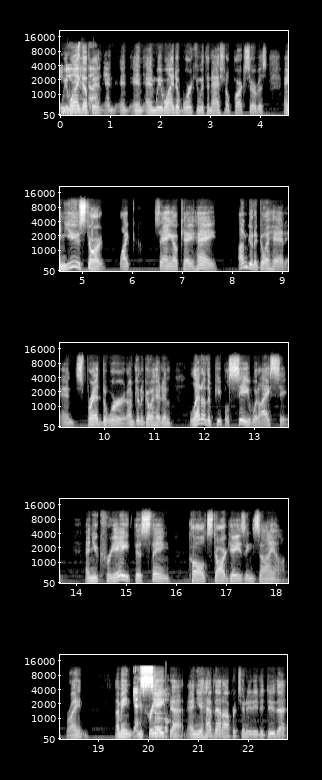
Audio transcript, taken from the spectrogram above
In we Utah, wind up in yeah. and, and and and we wind up working with the National Park Service. And you start like saying, okay, hey, I'm going to go ahead and spread the word. I'm going to go ahead and let other people see what I see. And you create this thing called Stargazing Zion, right? I mean, yes, you create so- that and you have that opportunity to do that.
